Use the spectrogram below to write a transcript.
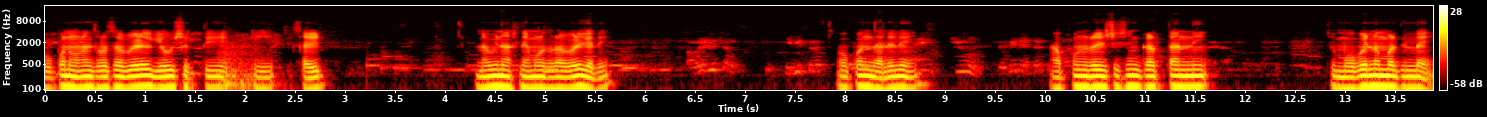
ओपन होण्यास थोडासा वेळ घेऊ शकते ही साईट नवीन असल्यामुळे थोडा वेळ घेते. ओपन झालेले आहे. आपण रजिस्ट्रेशन करताना जो मोबाईल नंबर दिला आहे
